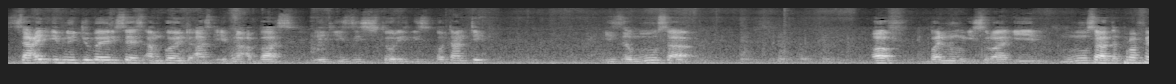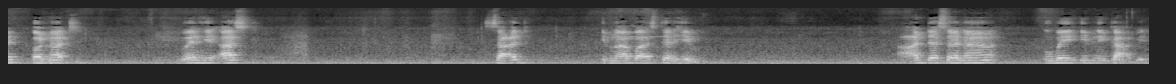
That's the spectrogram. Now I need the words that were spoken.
Sa'id ibn Jubair says, I'm going to ask Ibn Abbas. It is this story is authentic. Is the Musa of Banu Israel, Musa the prophet or not? When he asked Sa'ad ibn Abbas tell him, Addasana Ubay ibn Ka'b,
